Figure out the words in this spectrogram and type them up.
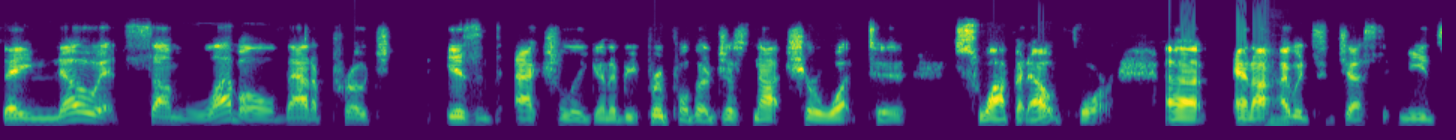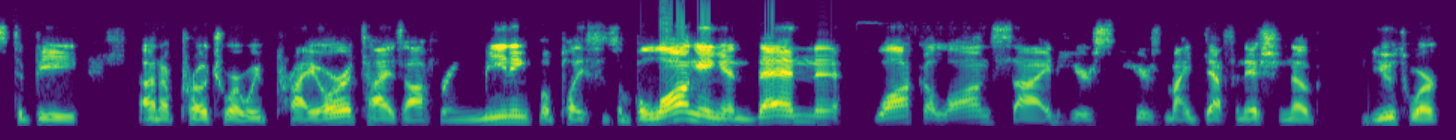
they know at some level that approach isn't actually going to be fruitful. They're just not sure what to swap it out for. Uh, and I, I, would suggest it needs to be an approach where we prioritize offering meaningful places of belonging and then walk alongside. Here's here's my definition of youth work:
